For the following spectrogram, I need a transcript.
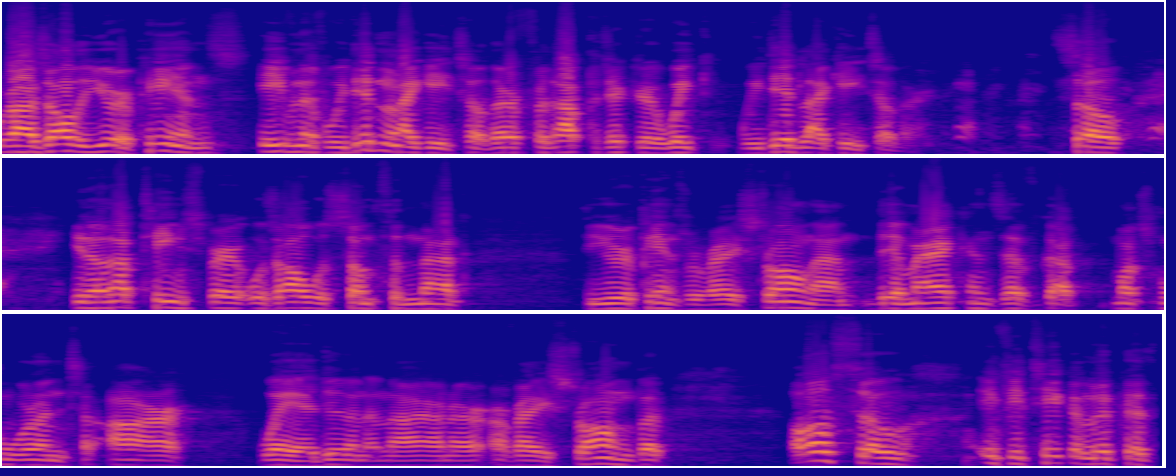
whereas all the Europeans, even if we didn't like each other for that particular week, we did like each other. So, you know, that team spirit was always something that the Europeans were very strong on. The Americans have got much more into our way of doing it now and are, are very strong. But also, if you take a look at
